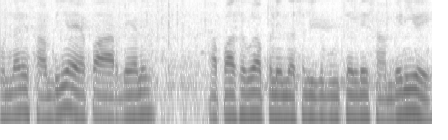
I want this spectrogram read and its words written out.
ਉਹਨਾਂ ਨੇ ਸਾਂਭੀਆਂ ਆ ਪਾਰਦਿਆਂ ਨੇ। ਆਪਾਂ ਸਗੋਂ ਆਪਣੇ ਨਸਲੀ ਕਬੂਤਰ ਜਿਹੜੇ ਸਾਂਭੇ ਨਹੀਂ ਹੋਏ।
